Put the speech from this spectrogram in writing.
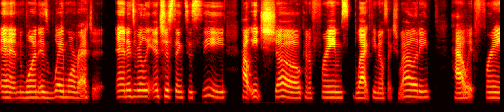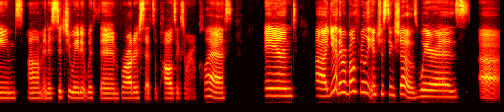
and one is way more ratchet, and it's really interesting to see how each show kind of frames Black female sexuality, how it frames um, and is situated within broader sets of politics around class, and uh, yeah, they were both really interesting shows. Whereas uh,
